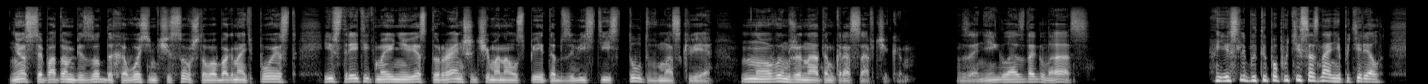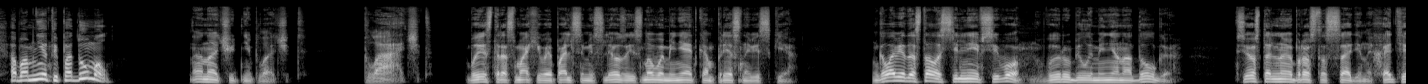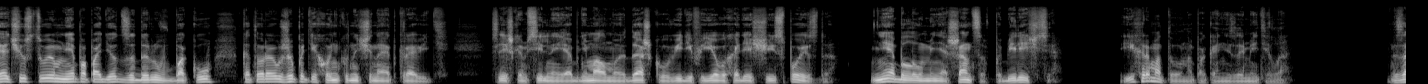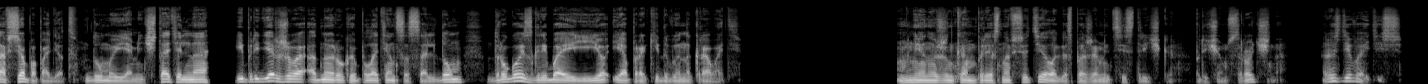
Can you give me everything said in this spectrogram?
Несся потом без отдыха восемь часов, чтобы обогнать поезд и встретить мою невесту раньше, чем она успеет обзавестись тут, в Москве, новым женатым красавчиком. За ней глаз да глаз. Если бы ты по пути сознание потерял, обо мне ты подумал? Она чуть не плачет. Плачет. Быстро смахивая пальцами слезы и снова меняет компресс на виске. Голове досталось сильнее всего, вырубило меня надолго. Все остальное просто ссадины, хотя, чувствую, мне попадет за дыру в боку, которая уже потихоньку начинает кровить. Слишком сильно я обнимал мою Дашку, увидев ее выходящей из поезда. Не было у меня шансов поберечься. И хромоту она пока не заметила. За все попадет, думаю я мечтательно, и, придерживая одной рукой полотенце со льдом, другой сгребаю ее и опрокидываю на кровать. «Мне нужен компресс на все тело, госпожа медсестричка, причем срочно. Раздевайтесь».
